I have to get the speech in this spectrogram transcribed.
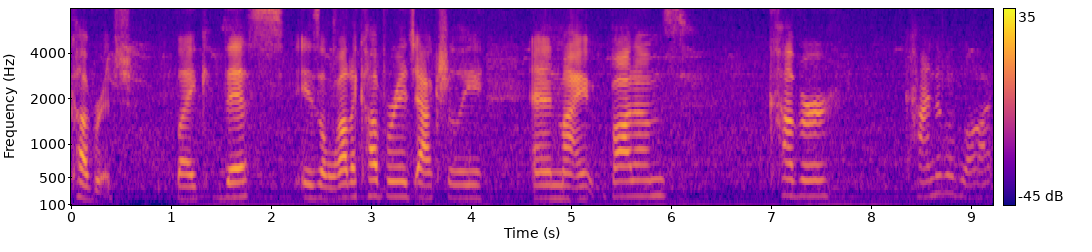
coverage. Like this is a lot of coverage actually and my bottoms cover kind of a lot,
